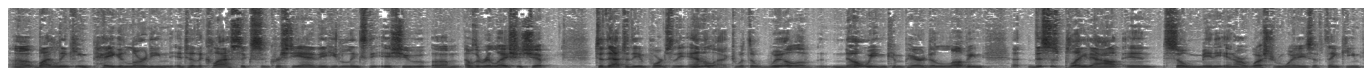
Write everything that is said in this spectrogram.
Uh, by linking pagan learning into the classics and Christianity, he links the issue um, of the relationship to that to the importance of the intellect with the will of knowing compared to loving. Uh, this is played out in so many in our Western ways of thinking.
